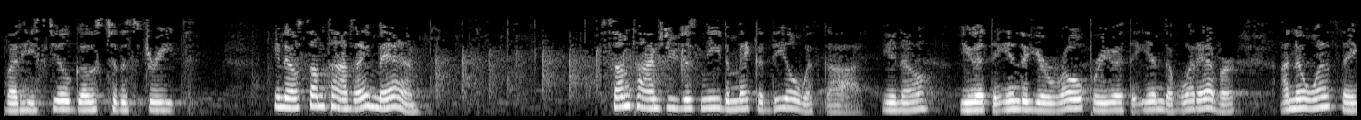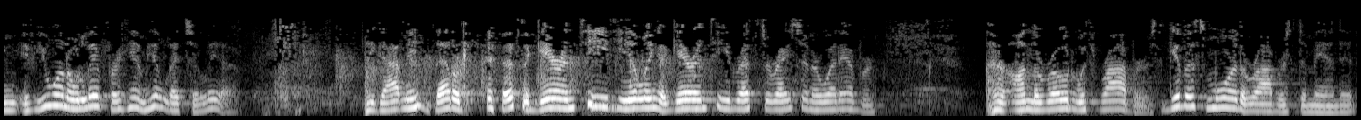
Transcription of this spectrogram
but he still goes to the street. You know, sometimes, amen. Sometimes you just need to make a deal with God, you know? you're at the end of your rope or you're at the end of whatever. I know one thing, if you want to live for him, he'll let you live. You got me? That'll that's a guaranteed healing, a guaranteed restoration or whatever. On the road with robbers. Give us more, the robbers demanded.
